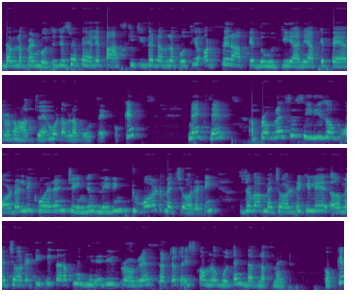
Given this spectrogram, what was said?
डेवलपमेंट बोलते हैं, जिसमें पहले पास की चीज़ें डेवलप होती है और फिर आपके दूर की, यानी आपके पैर और हाथ जो है, वो डेवलप होते हैं ओके नेक्स्ट है progressive series of orderly coherent changes leading toward maturity जब आप मेच्योरिटी के लिए मेच्योरिटी uh, की तरफ़ में धीरे धीरे प्रोग्रेस करते हो तो इसको हम लोग बोलते हैं डेवलपमेंट ओके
